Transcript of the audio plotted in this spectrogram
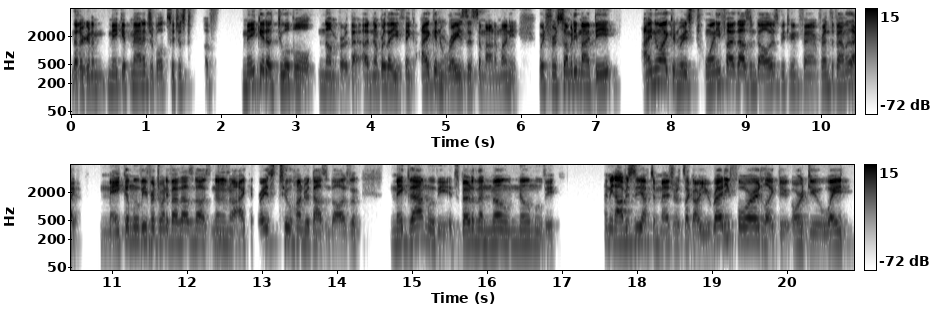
that are going to make it manageable to just uh, make it a doable number that a number that you think I can raise this amount of money, which for somebody might be, I know I can raise $25,000 between friends and family, like make a movie for $25,000. No, no, no, mm. I can raise $200,000 with make that movie. It's better than no, no movie. I mean, obviously you have to measure. It's like, are you ready for it? Like, do, or do you wait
